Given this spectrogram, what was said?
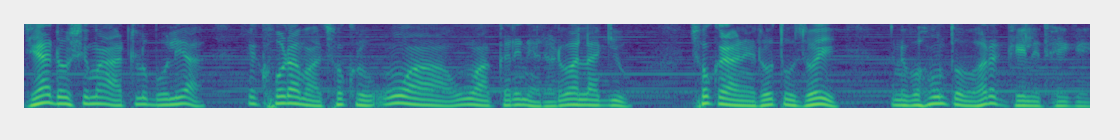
જ્યાં ડોશીમાં આટલું બોલ્યા કે ખોડામાં છોકરું ઊંઆ ઊંઆ કરીને રડવા લાગ્યું. છોકરાને રોતું જોઈ અને વહુ તો હરખ ઘેલી થઈ ગઈ.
